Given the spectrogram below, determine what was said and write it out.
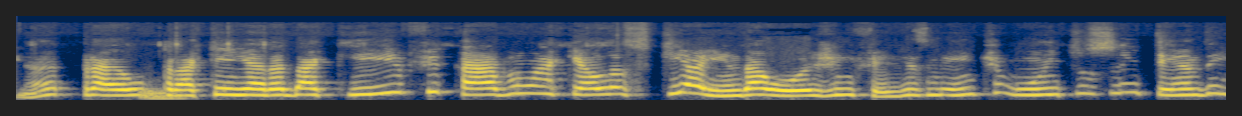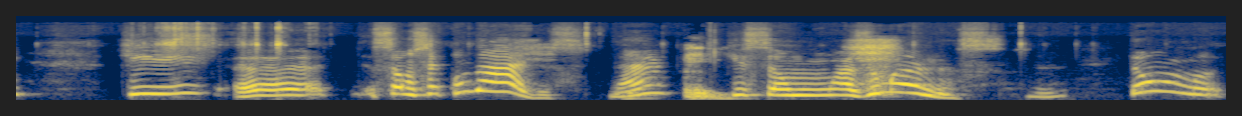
Né? Para quem era daqui, ficavam aquelas que ainda hoje, infelizmente, muitos entendem que uh, são secundárias, né? que são as humanas. Né? Então, uh,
